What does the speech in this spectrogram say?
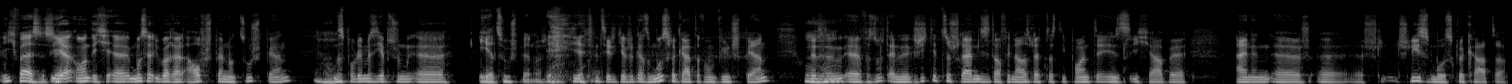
Ich weiß es, Ja, ja. und ich äh, muss ja überall aufsperren und zusperren. Und das Problem ist, ich habe schon, äh, Eher zusperren wahrscheinlich. ja, natürlich, ich habe schon ganze Muskelkater vom vielen Sperren. Und habe dann, äh, versucht, eine Geschichte zu schreiben, die darauf hinausläuft, dass die Pointe ist, ich habe einen äh, Sch- äh, Sch- Schließmuskelkater.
